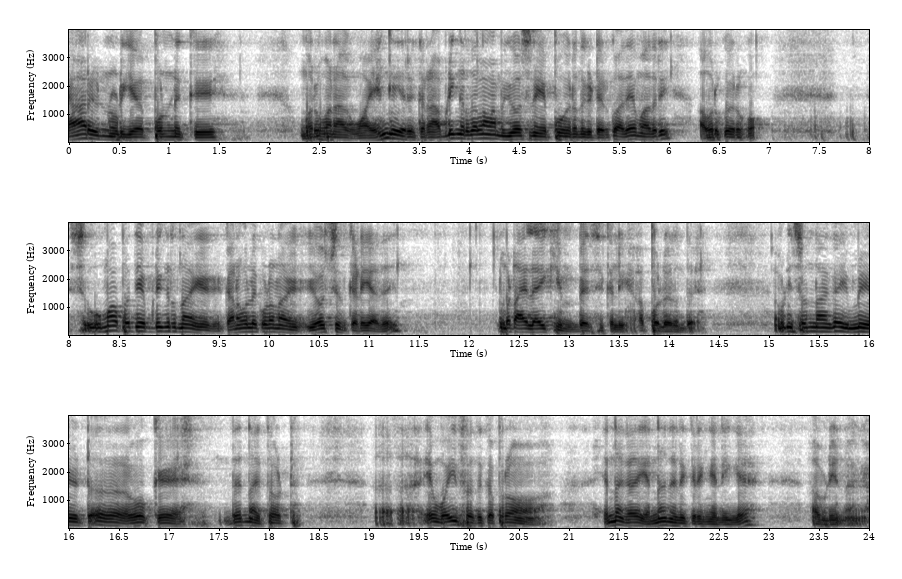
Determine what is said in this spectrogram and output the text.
யார் என்னுடைய பொண்ணுக்கு மருமனாகுமா எங்கே இருக்கிறான் அப்படிங்கிறதெல்லாம் நம்ம யோசனை எப்பவும் இருந்துக்கிட்டே இருக்கும். அதே மாதிரி அவருக்கும் இருக்கும். ஸோ உமா பற்றி நான் கனவுல கூட நான் யோசிச்சது கிடையாது. But I like him basically அப்போலேருந்து. அப்படி சொன்னாங்க இம்மீடியட்டாக ஓகே தென் ஐ தாட் என் ஒய்ஃப் அதுக்கப்புறம் என்னங்க என்ன நினைக்கிறீங்க நீங்கள் அப்படின்னாங்க.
